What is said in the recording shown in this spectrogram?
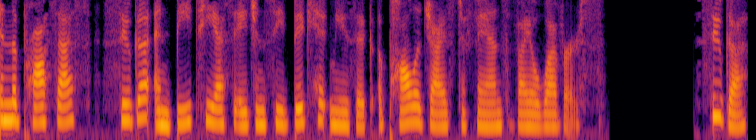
In the process, Suga and BTS agency Big Hit Music apologized to fans via Weverse. Suga,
